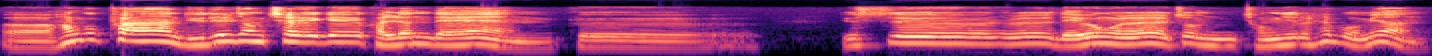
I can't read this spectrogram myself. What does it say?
어, 한국판 뉴딜 정책에 관련된 그 뉴스를 내용을 좀 정리를 해보면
